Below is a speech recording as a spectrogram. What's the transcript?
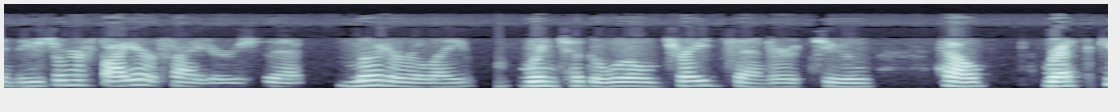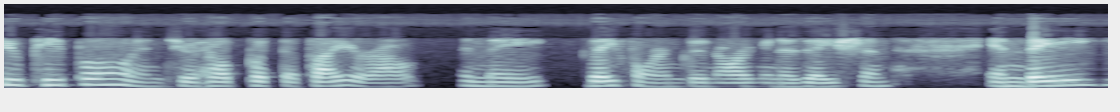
And these were firefighters that literally went to the World Trade Center to help rescue people and to help put the fire out. And they, they formed an organization and they,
